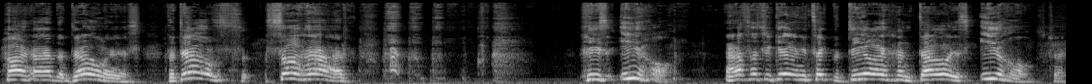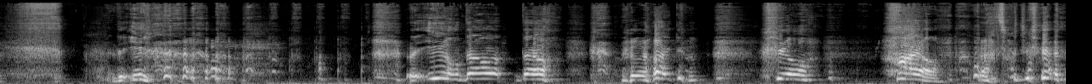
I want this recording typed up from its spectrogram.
how hard the devil is. The devil's so hard. He's evil. And that's what you get when you take the deal and devil is evil. The e- devil, devil like he'll heil. That's what you get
